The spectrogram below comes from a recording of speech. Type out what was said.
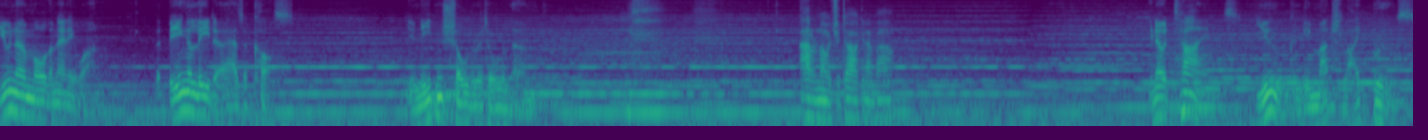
You know more than anyone that being a leader has a cost. You needn't shoulder it all alone. I don't know what you're talking about. You know, at times, you can be much like Bruce.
